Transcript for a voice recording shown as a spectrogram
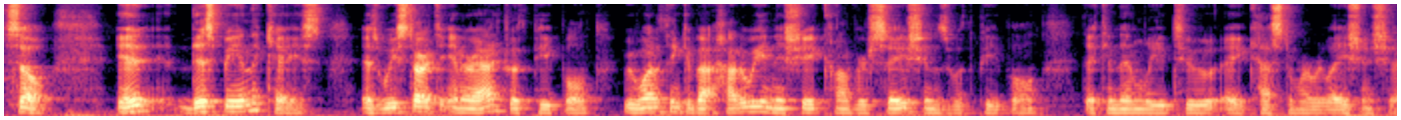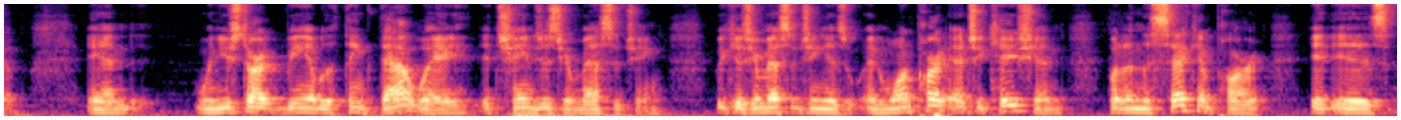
So, it, this being the case, as we start to interact with people, we want to think about how do we initiate conversations with people that can then lead to a customer relationship. And when you start being able to think that way, it changes your messaging because your messaging is in one part education, but in the second part, it is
